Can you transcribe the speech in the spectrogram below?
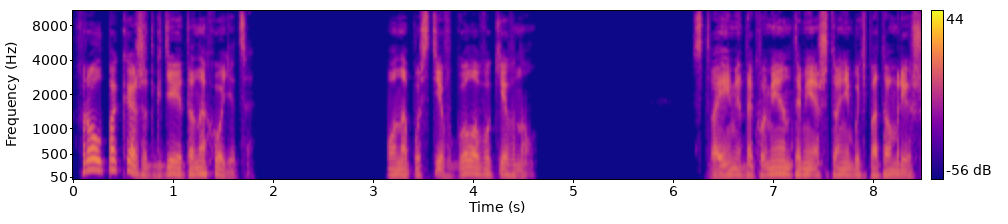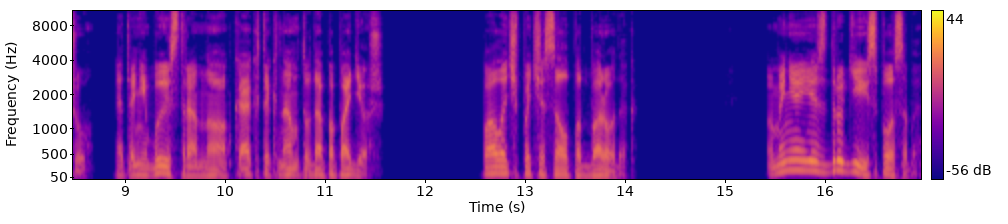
Фрол покажет, где это находится». Он, опустив голову, кивнул. «С твоими документами я что-нибудь потом решу. Это не быстро, но как ты к нам туда попадешь?» Палыч почесал подбородок. «У меня есть другие способы».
